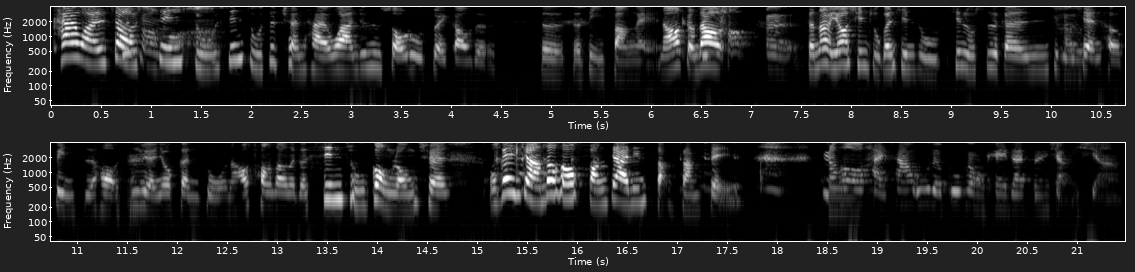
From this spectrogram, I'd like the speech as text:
开玩笑，新竹，新竹是全台湾就是收入最高的的的地方哎，然后等到，等到以后新竹跟新竹新竹市跟新竹县合并之后，资源又更多，然后创造那个新竹共荣圈，我跟你讲，到时候房价一定涨三倍。然后海沙屋的部分，我可以再分享一下。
